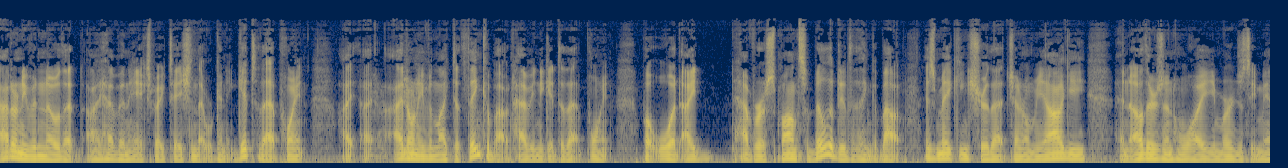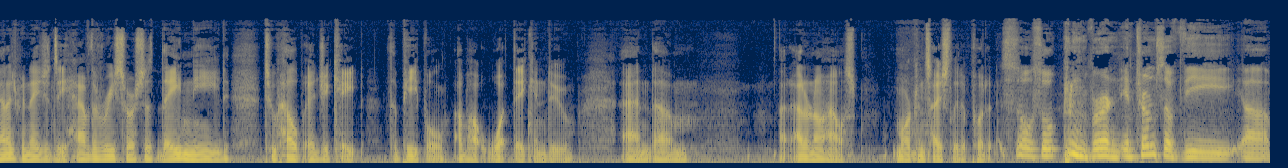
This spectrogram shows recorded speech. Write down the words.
I don't even know that I have any expectation that we're going to get to that point. I, I, I don't even like to think about having to get to that point. But what I have a responsibility to think about is making sure that General Miyagi and others in Hawaii Emergency Management Agency have the resources they need to help educate the people about what they can do. And um, I, I don't know how else more concisely to put it. So, so Vern, in terms of the uh,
